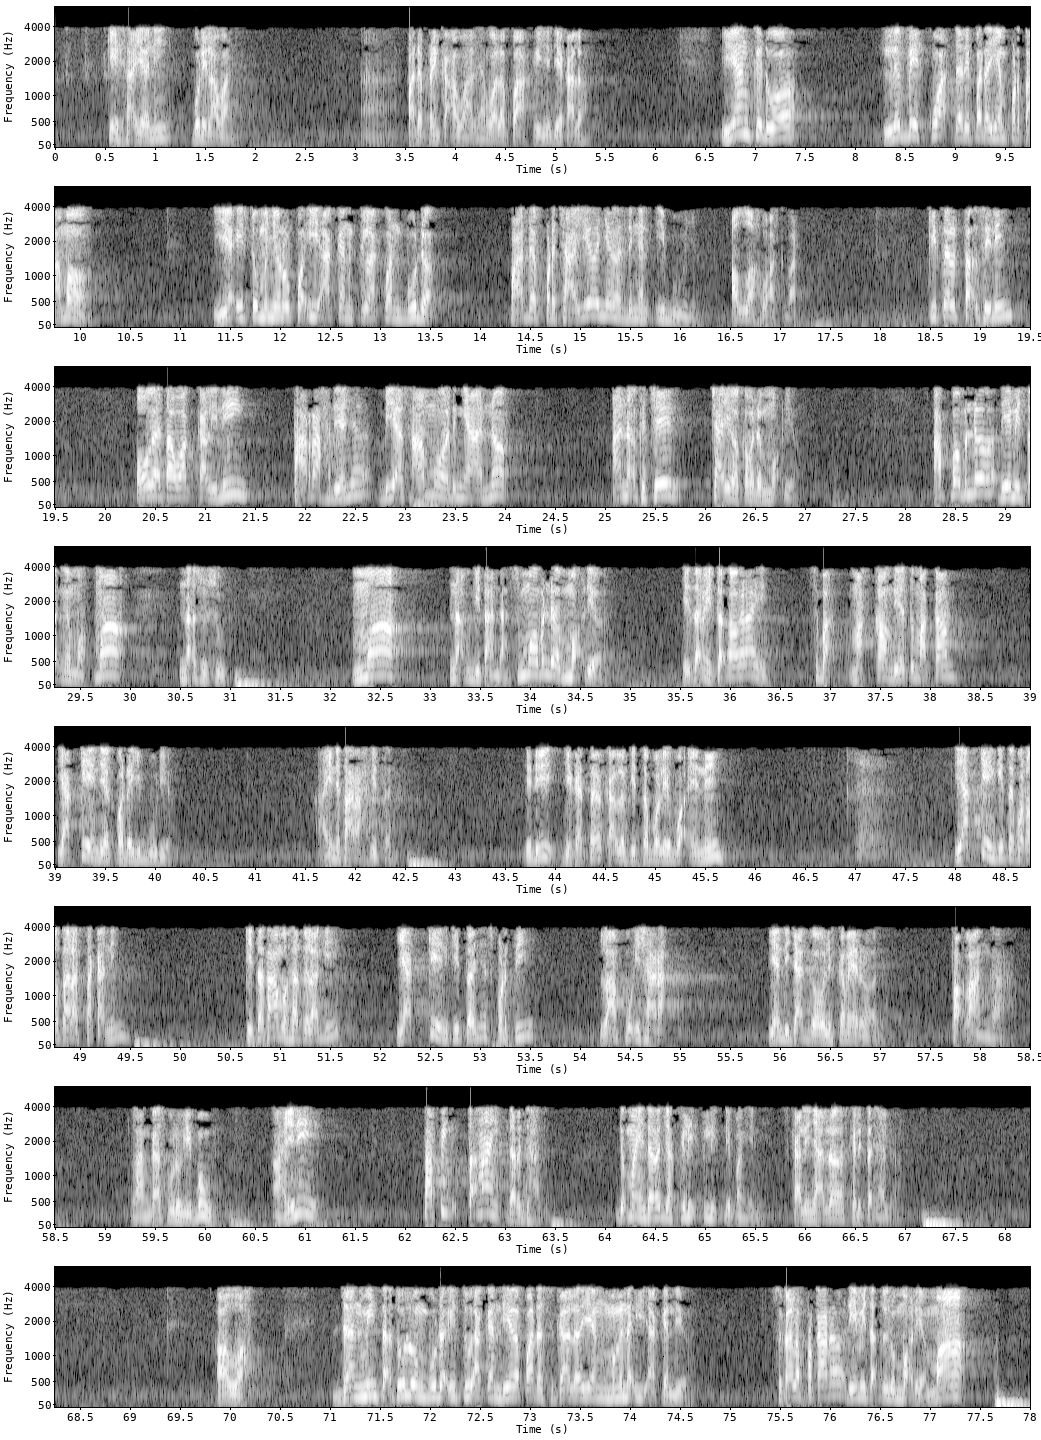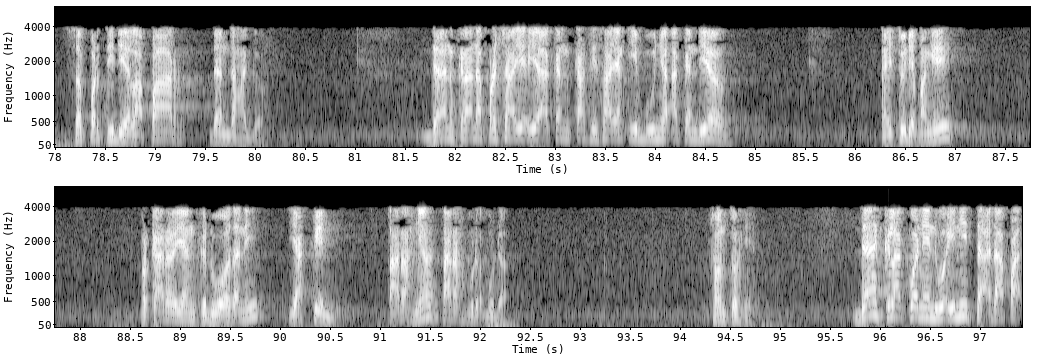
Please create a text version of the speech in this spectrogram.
Okey saya ni boleh lawan. Ha, pada peringkat awal ya, walaupun akhirnya dia kalah. Yang kedua lebih kuat daripada yang pertama iaitu menyerupai akan kelakuan budak pada percayanya dengan ibunya. Allahu Akbar. Kita letak sini. Orang tawakal ini. Tarah dianya. Biar sama dengan anak. Anak kecil. Percaya kepada mak dia. Apa benda. Dia minta dengan mak. Mak. Nak susu. Mak. Nak pergi tanda. Semua benda mak dia. Dia tak minta dengan orang lain. Sebab makam dia tu makam. Yakin dia kepada ibu dia. Ha, ini tarah kita. Jadi dia kata kalau kita boleh buat ini Yakin kita kepada Allah Ta'ala setakat ni. Kita tambah satu lagi. Yakin kitanya seperti lampu isyarat yang dijaga oleh kamera. Tak langgar. Langgar 10 ribu. Ha, ini tapi tak naik darjah tu. Dia main darjah kelip-kelip dia panggil ni. Sekali nyala, sekali tak nyala. Allah. Dan minta tolong budak itu akan dia pada segala yang mengenai akan dia. Segala perkara dia minta tolong mak dia. Mak, seperti dia lapar dan dahaga. Dan kerana percaya ia akan kasih sayang ibunya akan dia. Nah, itu dia panggil perkara yang kedua tadi yakin tarahnya tarah budak-budak. Contohnya. Dan kelakuan yang dua ini tak dapat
